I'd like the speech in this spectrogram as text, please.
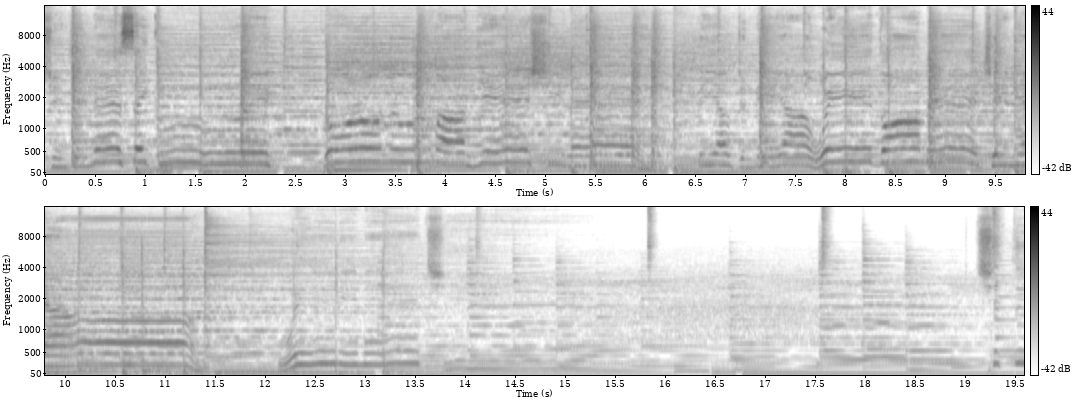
ရောရှင်တင်တဲ့စိတ်ကူးတွေကိုရိုနူမှာမြဲရှိလဲတယောက်တနေရာဝေးသွားမဲ့ချိန်များဝေးနေမဲ့ချင်ချစ်သူ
